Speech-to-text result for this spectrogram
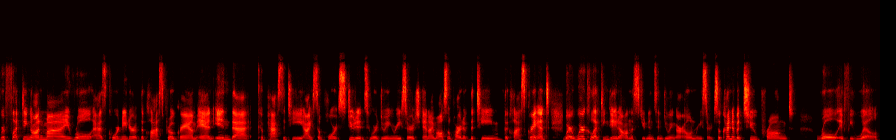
reflecting on my role as coordinator of the class program. And in that capacity, I support students who are doing research. And I'm also part of the team, the class grant, where we're collecting data on the students and doing our own research. So, kind of a two pronged role, if you will.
